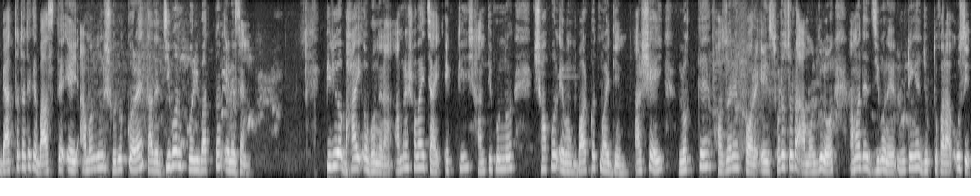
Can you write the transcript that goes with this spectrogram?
ব্যর্থতা থেকে বাঁচতে এই আমলগুলো শুরু করে তাদের জীবন পরিবর্তন এনেছেন। প্রিয় ভাই ও বোনেরা, আমরা সবাই চাই একটি শান্তিপূর্ণ, সফল এবং বরকতময় দিন। আর সেই লক্ষ্যে ফজরের পর এই ছোট ছোট আমলগুলো আমাদের জীবনের রুটিনে যুক্ত করা উচিত।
